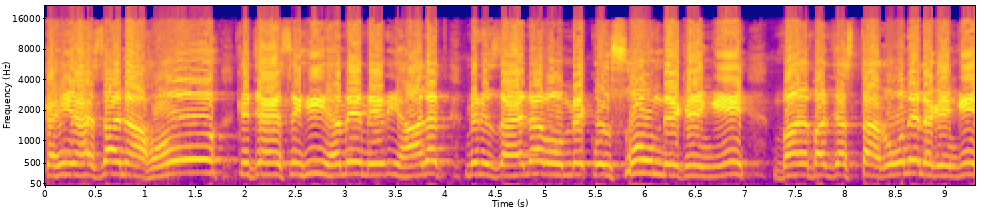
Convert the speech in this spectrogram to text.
कहीं ऐसा ना हो कि जैसे ही हमें मेरी हालत, मेरी जैनब उम्मे कुलसूम देखेंगी बरजस्ता रोने लगेंगी।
